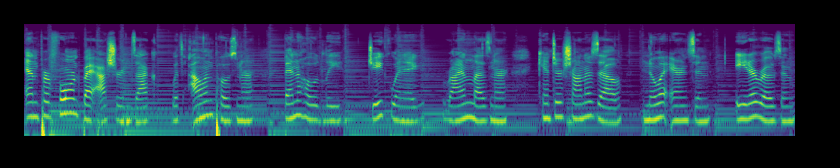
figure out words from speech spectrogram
and performed by Asher and Zach with Alan Posner, Ben Hoadley, Jake Winnig, Ryan Lesnar, Cantor Shanazel, Noah Aronson, Ada Rosen,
